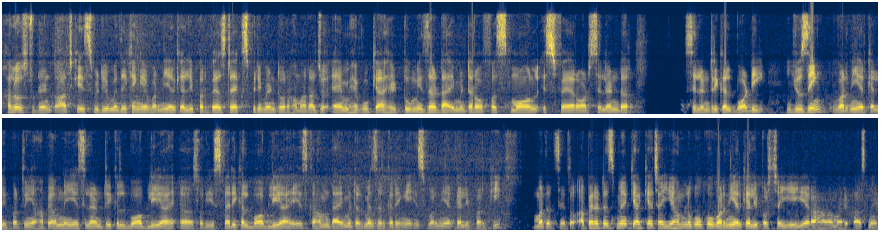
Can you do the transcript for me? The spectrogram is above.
हेलो स्टूडेंट आज के इस वीडियो में देखेंगे वर्नियर कैलिपर बेस्ड एक्सपेरिमेंट और हमारा जो एम है वो क्या है? Two major diameter of a small sphere और cylinder cylindrical body using vernier caliper तो यहाँ पे हमने ये सिलेंड्रिकल बॉब लिया है सॉरी स्फेरिकल बॉब लिया है। इसका हम डायमीटर मेजर करेंगे इस वर्नियर कैलिपर की मदद से। तो अपैरेटस में क्या क्या चाहिए हम लोगों को? वर्नियर कैलिपर चाहिए, ये रहा हमारे पास में।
